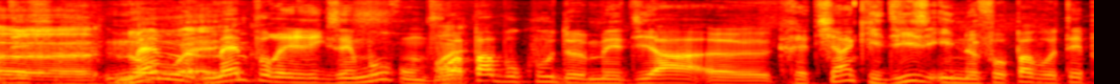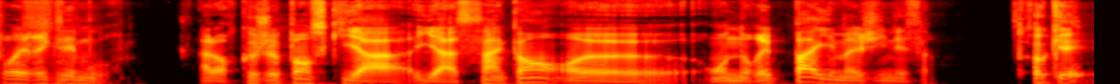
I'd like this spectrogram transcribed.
euh, même, même pour Éric Zemmour, on ne voit pas beaucoup de médias euh, chrétiens qui disent il ne faut pas voter pour Éric Zemmour. Alors que je pense qu'il y a, il y a cinq ans, euh, on n'aurait pas imaginé ça. Ok.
